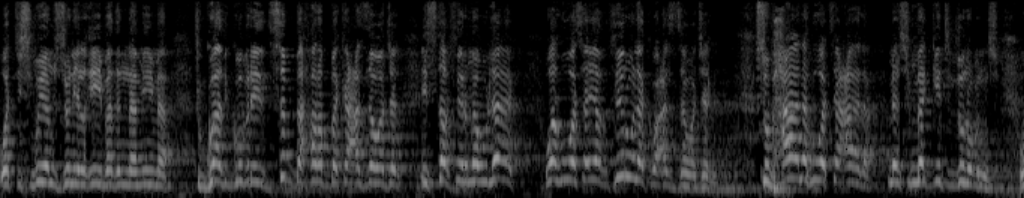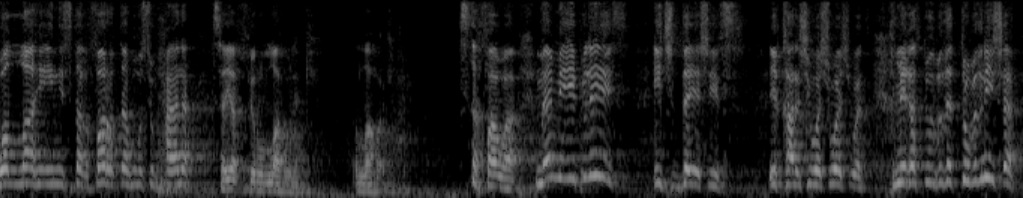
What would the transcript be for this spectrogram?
وتشبويا مجوني الغيبة ذا النميمة. تقواد قبري تسبح ربك عز وجل. استغفر مولاك وهو سيغفر لك عز وجل. سبحانه وتعالى. مش مقت الذنوب نش. والله إن استغفرته سبحانه سيغفر الله لك. الله أكبر. استغفاوا مامي إبليس يتشدا يا شيرس؟ يقارش واش واش وات. خمي غثتو بدا توب ذنيشا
